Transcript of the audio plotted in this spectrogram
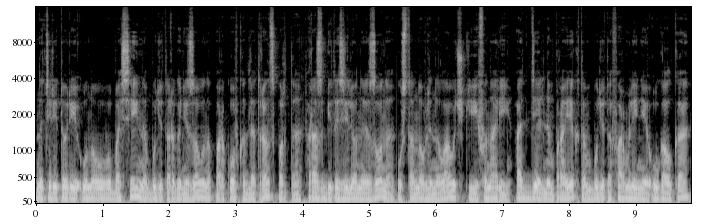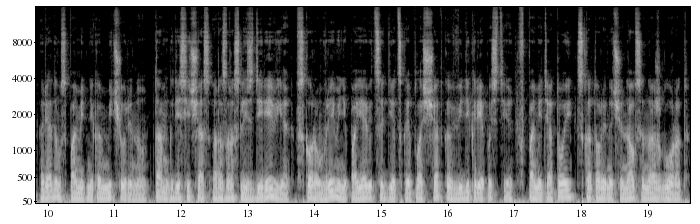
На территории у нового бассейна будет организована парковка для транспорта, разбита зеленая зона, установлены лавочки и фонари. Отдельным проектом будет оформление уголка рядом рядом с памятником Мичурину. Там, где сейчас разрослись деревья, в скором времени появится детская площадка в виде крепости, в память о той, с которой начинался наш город.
